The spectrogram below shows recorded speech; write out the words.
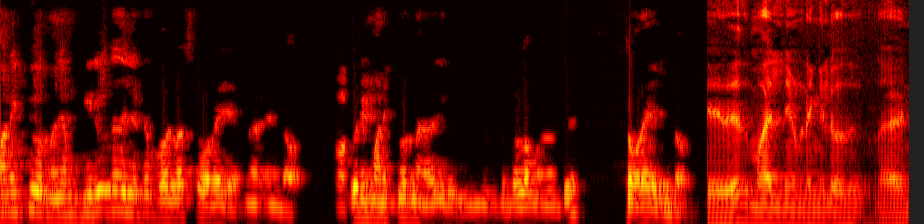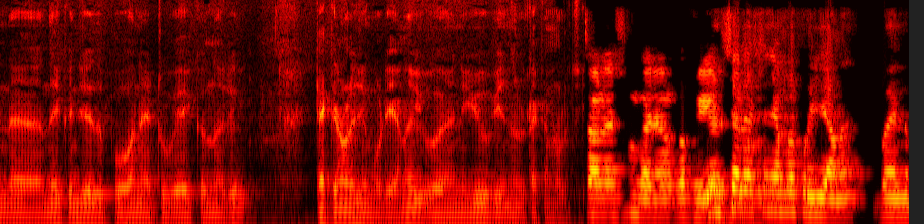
മണിക്കൂറിന് നമുക്ക് ഇരുപത് ലിറ്റർ വെള്ളം സ്റ്റോറേജ് ഉണ്ടാവും Okay. ഒരു മണിക്കൂറിനകം ഇരുപത് ലിറ്റർ വെള്ളം വന്നിട്ട് സ്റ്റോറേജ് ഏത് മാലിന്യം ഉണ്ടെങ്കിലും അത് നീക്കം ചെയ്ത് പോകാനായിട്ട് ഉപയോഗിക്കുന്ന ഒരു ടെക്നോളജിയും കൂടിയാണ് യു വി എന്നുള്ള ടെക്നോളജി ഇൻസ്റ്റാളേഷൻ ഇൻസ്റ്റാളേഷൻ നമ്മൾ ഫ്രീ ആണ്. പിന്നെ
